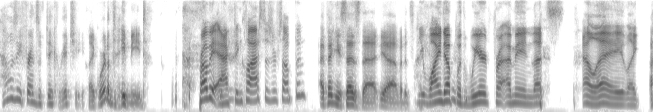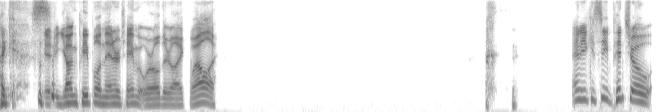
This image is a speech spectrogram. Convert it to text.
how is he friends with Dick Ritchie? Like, where do they meet? Probably acting classes or something. I think he says that, yeah, but it's like... you wind up with weird. friends. I mean, that's L.A. Like, I guess it, young people in the entertainment world, they're like, well. And you can see Pinchot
